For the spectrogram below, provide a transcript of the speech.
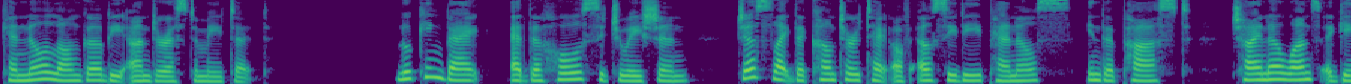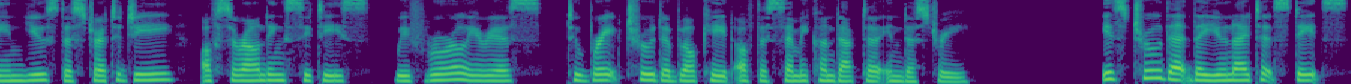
can no longer be underestimated. Looking back at the whole situation, just like the counterattack of LCD panels in the past, China once again used the strategy of surrounding cities with rural areas to break through the blockade of the semiconductor industry. It's true that the United States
